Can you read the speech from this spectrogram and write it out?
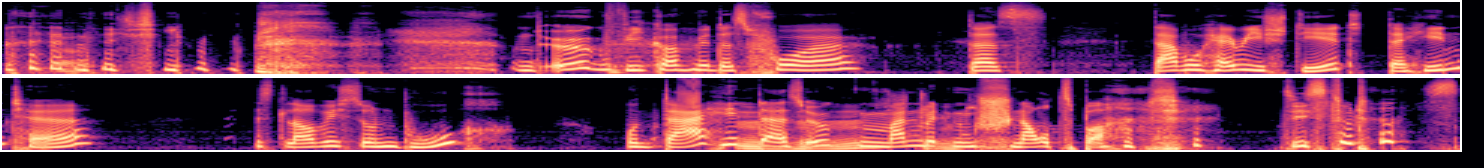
Nicht schlimm. Und irgendwie kommt mir das vor, dass da, wo Harry steht, dahinter ist, glaube ich, so ein Buch. Und dahinter ist Mhm, irgendein Mann mit stimmt. einem Schnauzbart. Siehst du das?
